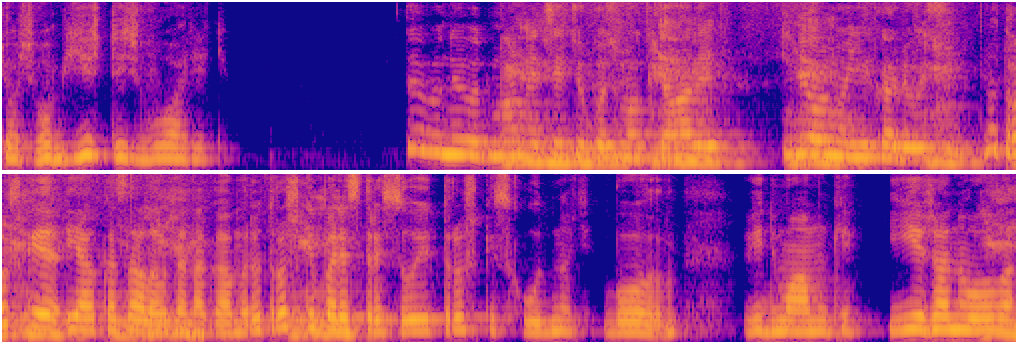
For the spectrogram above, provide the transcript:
Тьось, вам їстись варять. Та вони от мами цицю посмоктали. Йо мої кальосі. Ну, трошки, я казала вже на камеру, трошки перестресують, трошки схуднуть, бо від мамки. Їжа нова.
